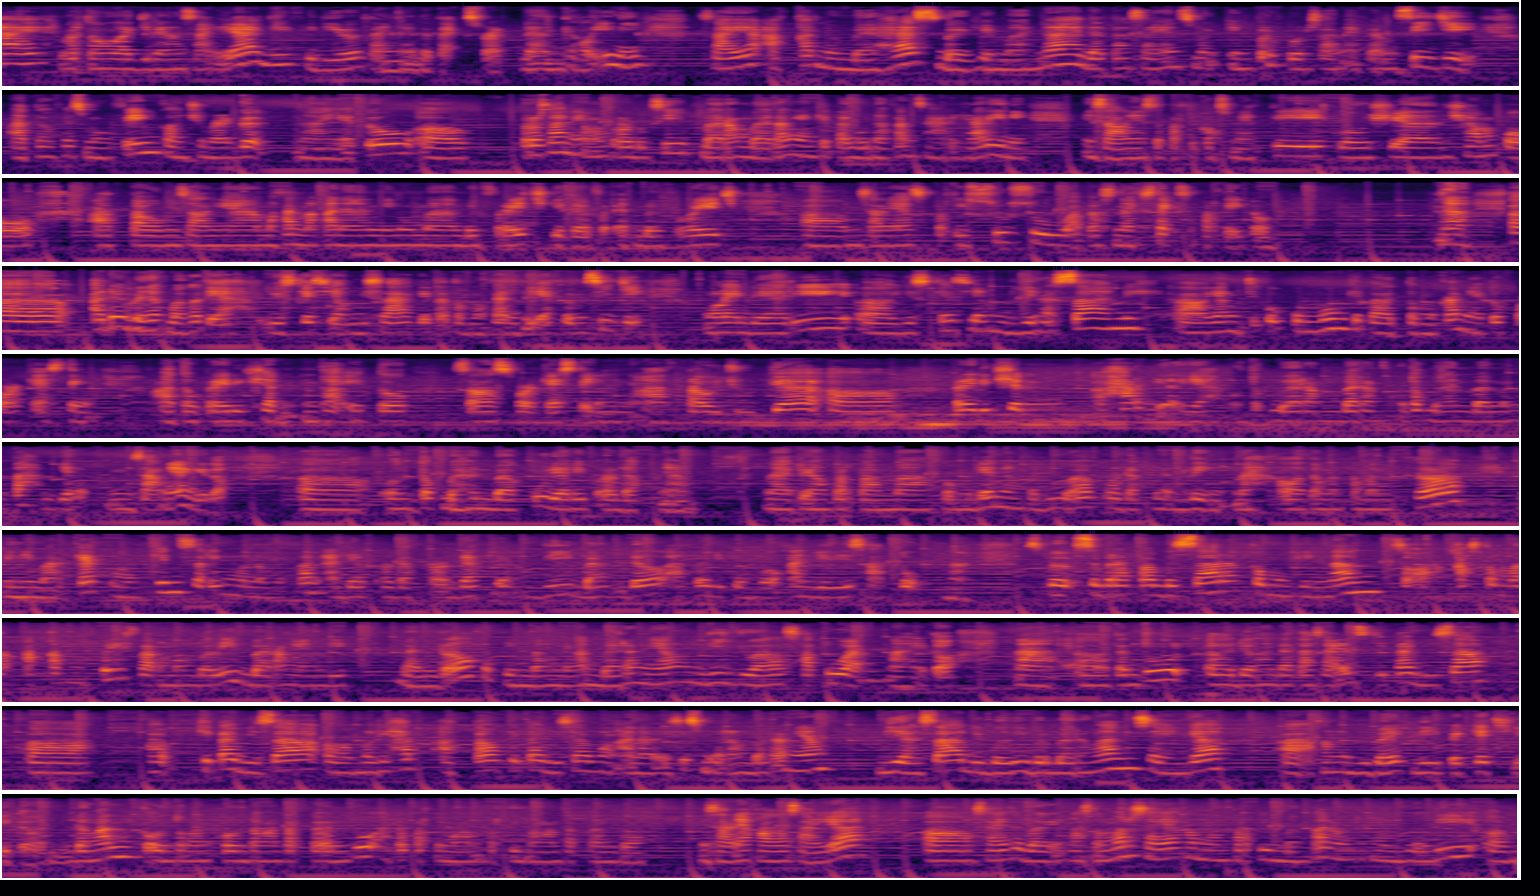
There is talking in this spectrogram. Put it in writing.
Hai, bertemu lagi dengan saya di video Tanya Data Expert dan kali ini saya akan membahas bagaimana data science mengimprove perusahaan FMCG atau fast moving consumer good. Nah, yaitu uh, perusahaan yang memproduksi barang-barang yang kita gunakan sehari-hari nih. Misalnya seperti kosmetik, lotion, shampoo, atau misalnya makan makanan, minuman, beverage gitu ya, food and beverage, uh, misalnya seperti susu atau snack-snack seperti itu. Nah, uh, ada banyak banget ya use case yang bisa kita temukan di FMCG. Mulai dari uh, use case yang biasa nih, uh, yang cukup umum kita temukan yaitu forecasting atau prediction, entah itu sales forecasting atau juga uh, prediction harga ya untuk barang-barang untuk bahan-bahan mentah ya misalnya gitu uh, untuk bahan baku dari produknya Nah, itu yang pertama. Kemudian yang kedua, produk bundling. Nah, kalau teman-teman ke minimarket mungkin sering menemukan ada produk-produk yang dibundle atau dikumpulkan jadi satu. Nah, seberapa besar kemungkinan seorang customer akan prefer membeli barang yang di bundle ketimbang dengan barang yang dijual satuan. Nah, itu. Nah, e, tentu e, dengan data science kita bisa e, kita bisa uh, melihat atau kita bisa menganalisis barang-barang yang biasa dibeli berbarengan sehingga uh, akan lebih baik di package gitu dengan keuntungan-keuntungan tertentu atau pertimbangan-pertimbangan tertentu. Misalnya kalau saya uh, saya sebagai customer saya akan mempertimbangkan untuk membeli um,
